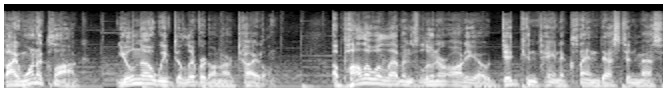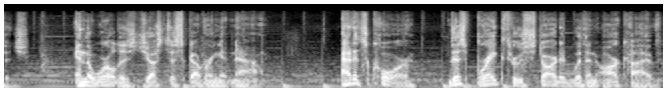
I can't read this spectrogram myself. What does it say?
By 1 o'clock, you'll know we've delivered on our title. Apollo 11's lunar audio did contain a clandestine message, and the world is just discovering it now. At its core, this breakthrough started with an archive,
